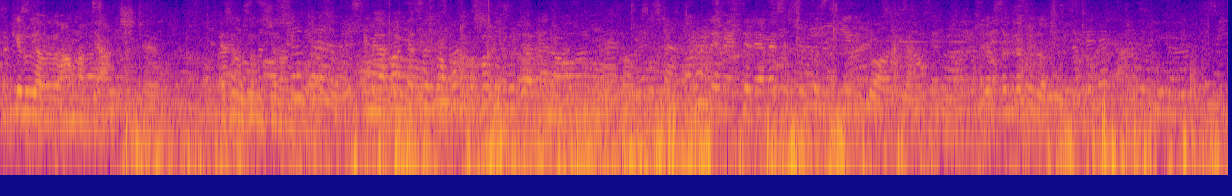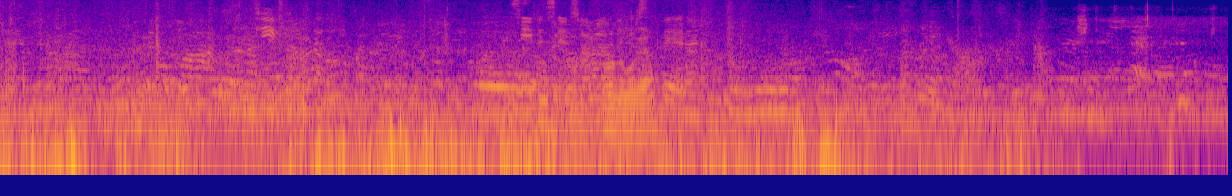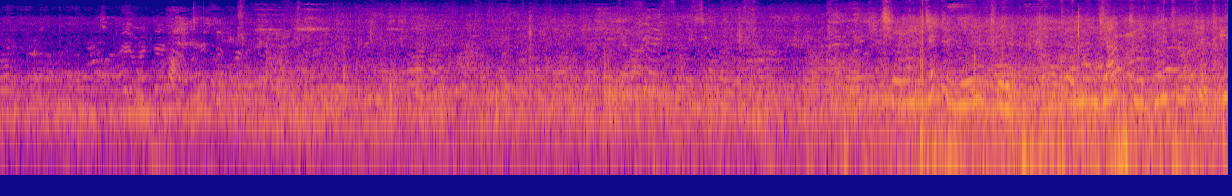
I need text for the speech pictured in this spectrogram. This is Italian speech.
Perché lui aveva una pianta, cioè, e se non so se c'era ancora. E me l'ha fatta sempre. Ma lui le mette, le ha messe sul spirito no? Ce l'ho sempre da lui. Sì, nel senso, Solo dove è? sapere. Şimdi yapacağım. Yeni yapıyorum. Tamam can çocuğu çok kötü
